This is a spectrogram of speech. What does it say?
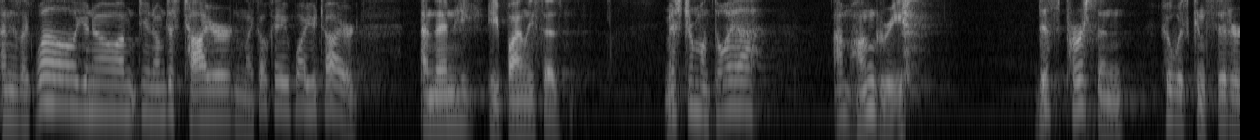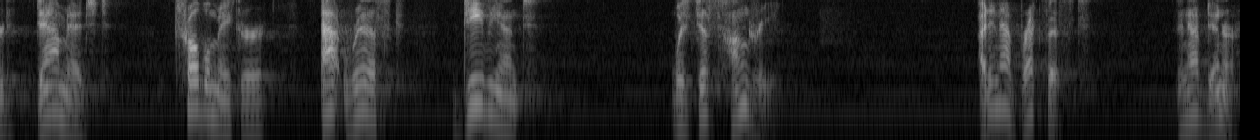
And he's like, well, you know, I'm, you know, I'm just tired. I'm like, okay, why are you tired? And then he, he finally says, Mr. Montoya, I'm hungry. this person who was considered damaged, troublemaker, at risk, deviant, was just hungry. I didn't have breakfast, I didn't have dinner.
